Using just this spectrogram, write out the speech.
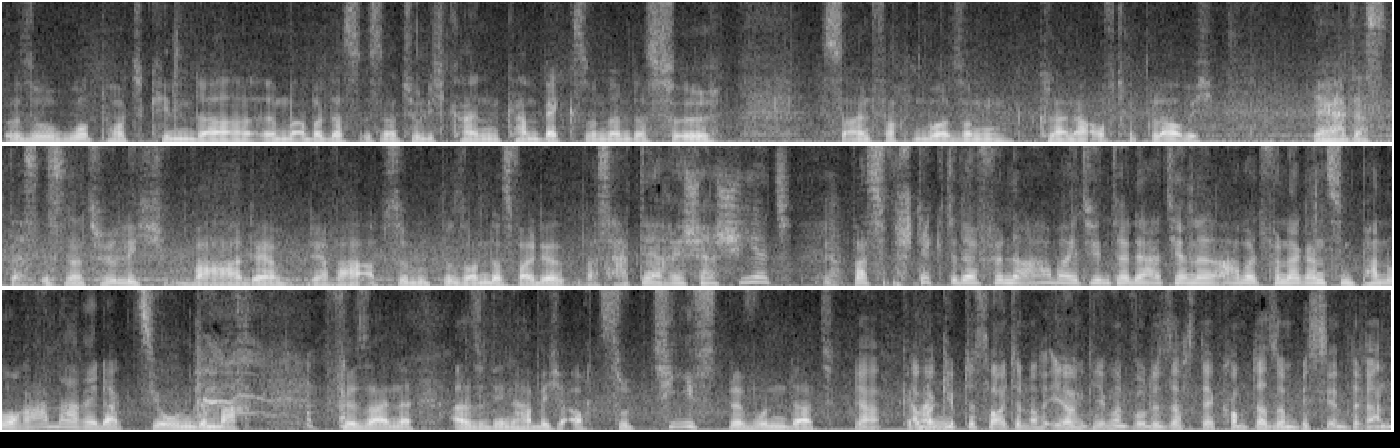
so Ruhrpott-Kinder. Ähm, aber das ist natürlich kein Comeback, sondern das äh, ist einfach nur so ein kleiner Auftritt, glaube ich. Ja, das, das ist natürlich wahr. Der, der war absolut besonders, weil der, was hat der recherchiert? Ja. Was steckte da für eine Arbeit hinter? Der hat ja eine Arbeit von der ganzen Panorama-Redaktion gemacht für seine. Also den habe ich auch zutiefst bewundert. Ja, Kann- aber gibt es heute noch irgendjemand, wo du sagst, der kommt da so ein bisschen dran?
